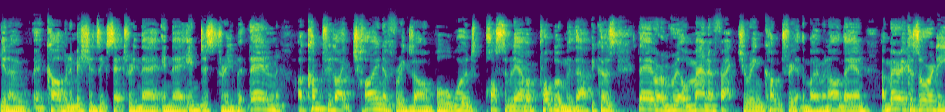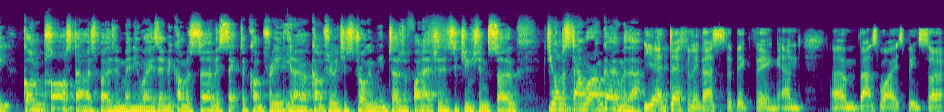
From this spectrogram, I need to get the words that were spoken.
you know, uh, carbon emissions, etc., in their in their industry. But then a country like China, for example, would possibly have a problem with that because they're a real manufacturing country at the moment, aren't they? And America's already gone past that, I suppose, in many ways. They've become a service sector country, you know, a country which is strong in, in terms of financial institutions. So. Do you understand where I'm going with that? Yeah, definitely. That's the big thing, and um, that's why it's been so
